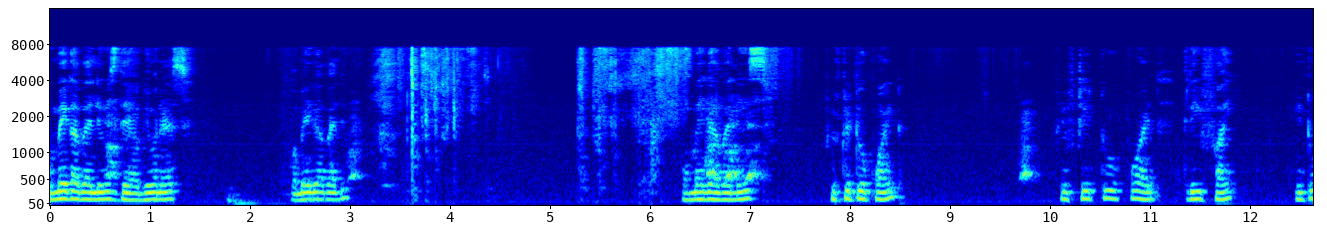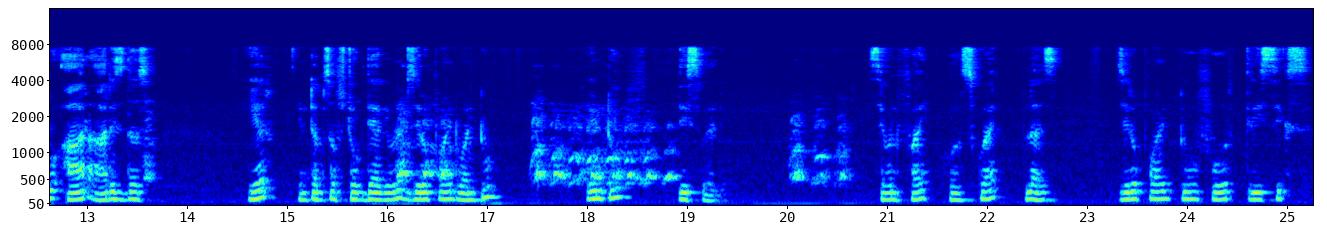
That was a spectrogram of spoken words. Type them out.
omega value is they are given as omega value omega value is 52.52.35 into r. R is the here. In terms of stroke they are given at 0.12 into this value. 75 whole square plus 0.2436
